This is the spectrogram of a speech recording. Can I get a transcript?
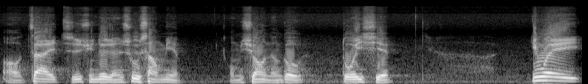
哦在执询的人数上面，我们希望能够多一些，因为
